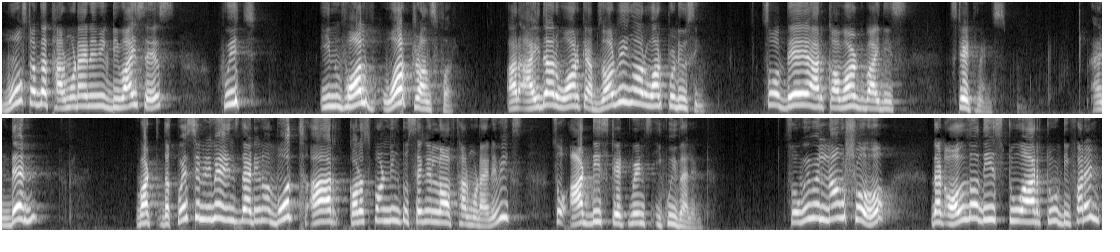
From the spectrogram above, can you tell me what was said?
most of the thermodynamic devices which involve work transfer are either work absorbing or work producing. So, they are covered by these statements and then but the question remains that you know both are corresponding to second law of thermodynamics. So, are these statements equivalent? So, we will now show that although these two are two different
